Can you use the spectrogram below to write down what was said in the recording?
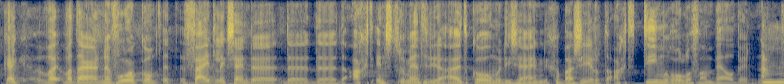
kijk, wat, wat daar naar voren komt. Het, feitelijk zijn de, de, de, de acht instrumenten die eruit komen, die zijn gebaseerd op de acht teamrollen van Belbin. Nou, Mhm.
